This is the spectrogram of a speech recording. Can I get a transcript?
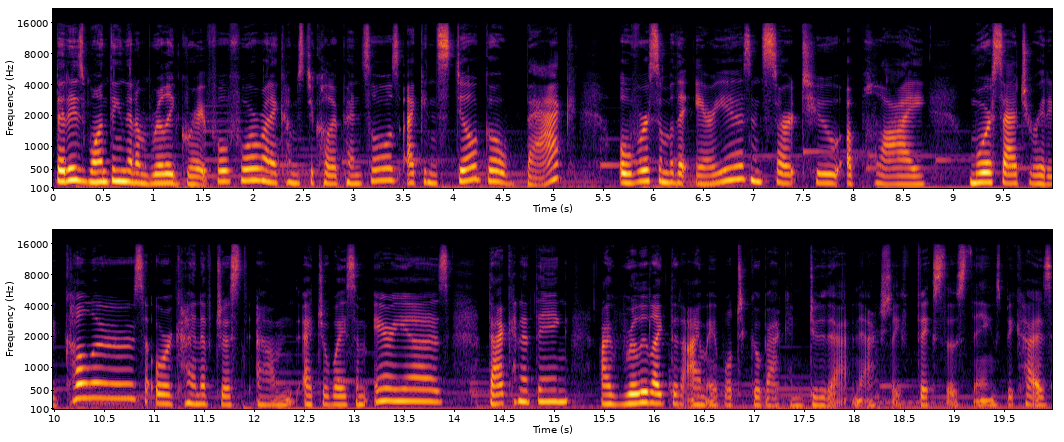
That is one thing that I'm really grateful for when it comes to color pencils. I can still go back over some of the areas and start to apply more saturated colors or kind of just um, etch away some areas, that kind of thing. I really like that I'm able to go back and do that and actually fix those things because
